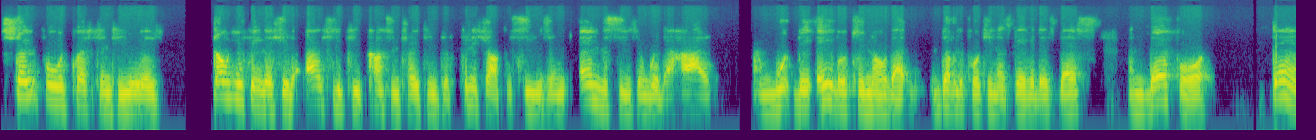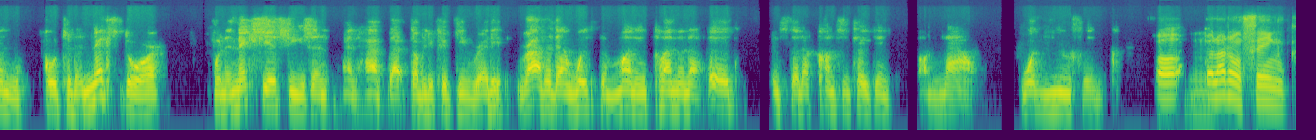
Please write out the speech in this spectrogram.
Straightforward question to you is, don't you think they should actually keep concentrating to finish off the season, end the season with a high, and would be able to know that W14 has gave it its best, and therefore then go to the next door for the next year's season and have that W15 ready rather than wasting money planning ahead instead of concentrating on now. What do you think? Well, mm. well, I don't think.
